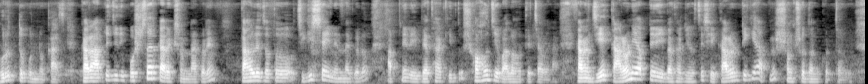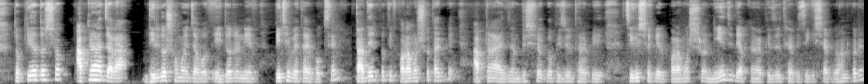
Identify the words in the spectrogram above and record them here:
গুরুত্বপূর্ণ কাজ। কারণ আপনি যদি পোস্টার কারেকশন না করেন তাহলে যত চিকিৎসাই নেন না কেন, আপনার এই ব্যথা কিন্তু সহজে ভালো হতে চাবে না। কারণ যে কারণে আপনার এই ব্যথাটি হচ্ছে, সেই কারণটিকে আপনার সংশোধন করতে হবে। তো প্রিয় দর্শক, আপনারা যারা দীর্ঘ সময় যাবৎ এই ধরনের পিঠে ব্যথায় ভুগছেন, তাদের প্রতি পরামর্শ থাকবে। আপনারা একজন বিশেষজ্ঞ ফিজিওথেরাপি চিকিৎসকের পরামর্শ নিয়ে যদি আপনারা ফিজিওথেরাপি চিকিৎসা গ্রহণ করেন,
